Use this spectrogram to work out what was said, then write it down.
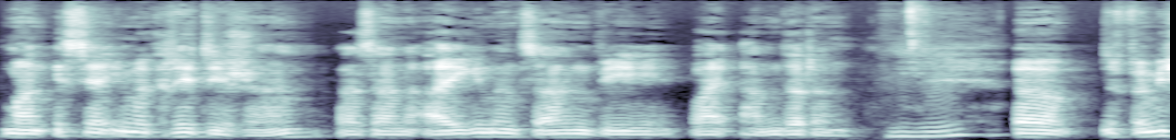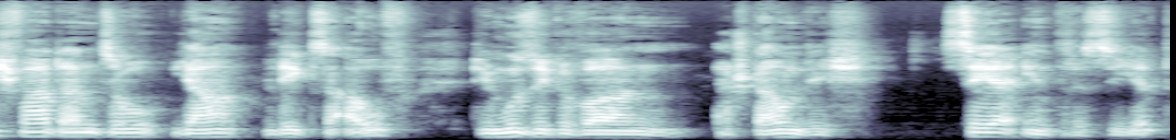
man ist ja immer kritischer bei seinen eigenen Sachen wie bei anderen. Äh, für mich war dann so, ja, leg sie auf. Die Musiker waren erstaunlich sehr interessiert.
